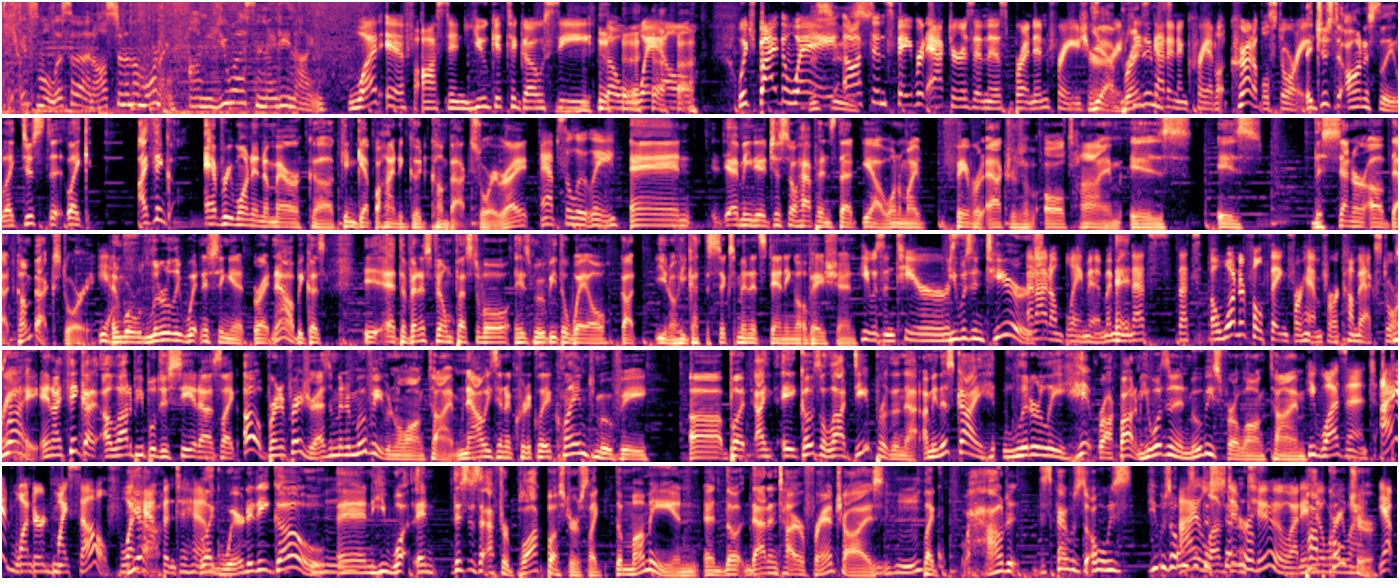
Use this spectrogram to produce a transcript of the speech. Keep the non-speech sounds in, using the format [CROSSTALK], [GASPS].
It's Melissa and Austin in the morning on US 99. What if, Austin, you get to go see [LAUGHS] The Whale? Which, by the way, is- Austin's favorite actor is in this, Brendan Fraser. Yeah, He's Brendan- got an incredible, incredible story. Just honestly, like, just uh, like, I think everyone in America can get behind a good comeback story, right? Absolutely. And I mean, it just so happens that yeah, one of my favorite actors of all time is is the center of that comeback story. Yes. And we're literally witnessing it right now because at the Venice Film Festival, his movie The Whale got, you know, he got the 6-minute standing ovation. He was in tears. He was in tears. And I don't blame him. I mean, And- that's that's a wonderful thing for him for a comeback story. Right. And I think a, a lot of people just see it as like, oh, Brendan Fraser hasn't been in a movie in a long time. Now he's in a critically acclaimed movie. Uh, but I, it goes a lot deeper than that. I mean, this guy hit- literally hit rock bottom. He wasn't in movies for a long time. He wasn't. I had wondered myself what Yeah. happened to him. Like, where did he go? And he was, and this is after blockbusters like The Mummy and and the, that entire franchise. Like, how did this guy was always he was always I loved him too. I didn't know where culture. he went. Yep.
